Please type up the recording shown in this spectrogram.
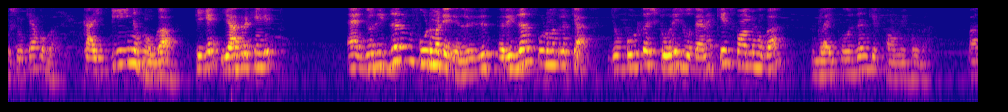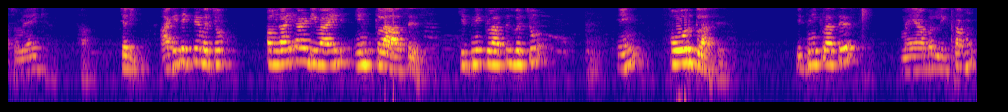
उसमें क्या होगा? काइटीन होगा। ठीक है? याद रखेंगे। एंड जो reserve food material reserve food मतलब क्या? जो फ़ूड का स्टोरेज होता है ना किस फॉर्म में होगा? ग्लाइकोजन के फॉर्म में होगा। बात समझ आई क्या? हाँ। चलिए आगे देखते हैं बच्चों। Fungi are divide in classes कितनी क्लासेस बच्चों? इन फोर क्लासेस कितनी क्लासेस मैं यहाँ पर लिखता हूँ।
